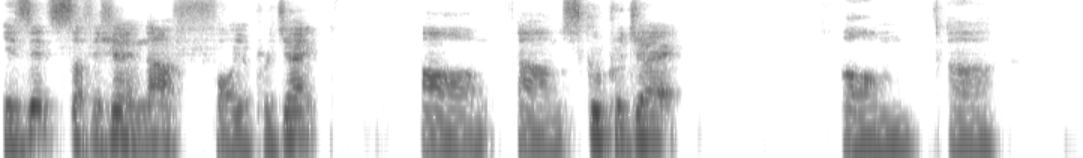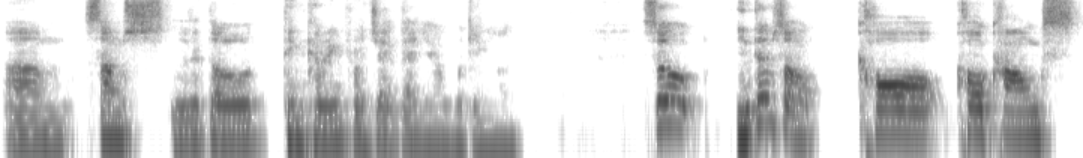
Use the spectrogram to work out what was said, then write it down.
is it sufficient enough for your project or um, school project um, uh, um, some little tinkering project that you're working on. So in terms of call core counts,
